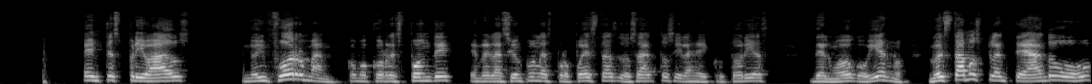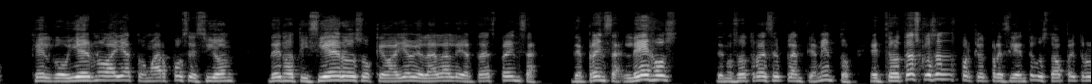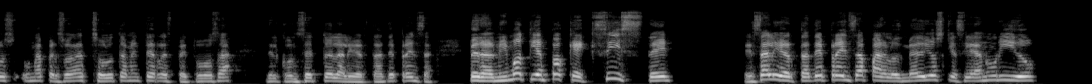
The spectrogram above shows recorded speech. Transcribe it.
entes privados, no informan como corresponde en relación con las propuestas, los actos y las ejecutorias del nuevo gobierno. No estamos planteando, ojo, que el gobierno vaya a tomar posesión de noticieros o que vaya a violar la libertad de prensa, de prensa, lejos de nosotros ese planteamiento. Entre otras cosas, porque el presidente Gustavo Petro es una persona absolutamente respetuosa del concepto de la libertad de prensa, pero al mismo tiempo que existe esa libertad de prensa para los medios que se han unido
